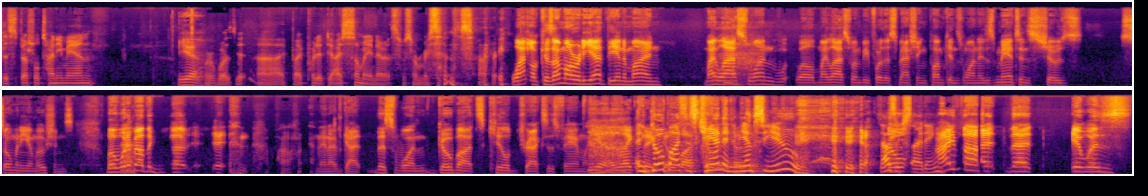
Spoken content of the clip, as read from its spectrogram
the special tiny man. Yeah. Where was it? Uh, I, I put it down. I have so many notes for some reason. Sorry. Wow, because I'm already at the end of mine. My last one, well, my last one before the Smashing Pumpkins one is Mantis's shows so many emotions. But what Ah. about the? Uh, it, well, and then I've got this one: GoBots killed Drax's family. Yeah, I like And that GoBots is canon in the. MCU. yeah. That was So, exciting. I thought that it was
